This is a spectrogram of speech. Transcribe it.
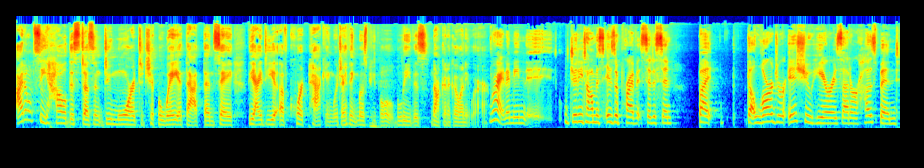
I don't see how this doesn't do more to chip away at that than say the idea of court packing, which I think most people mm-hmm. believe is not going to go anywhere. Right. I mean, Ginny Thomas is a private citizen, but the larger issue here is that her husband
